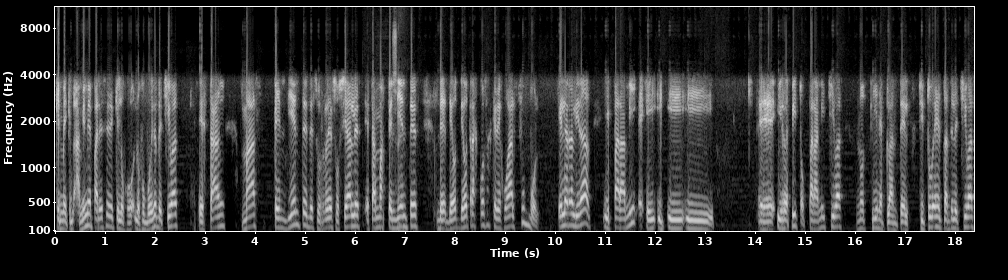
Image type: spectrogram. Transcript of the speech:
que, me- que a mí me parece de que los, los futbolistas de Chivas están más pendientes de sus redes sociales, están más pendientes de, de- de otras cosas que de jugar al fútbol. Es la realidad. Y para mí, eh, y, y- y- y, eh, y repito, para mí Chivas no tiene plantel. Si tú ves el plantel de Chivas,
